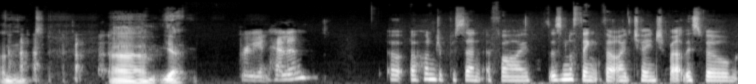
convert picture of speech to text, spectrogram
And um, yeah, Brilliant, Helen. A a hundred percent a five. There's nothing that I'd change about this film.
